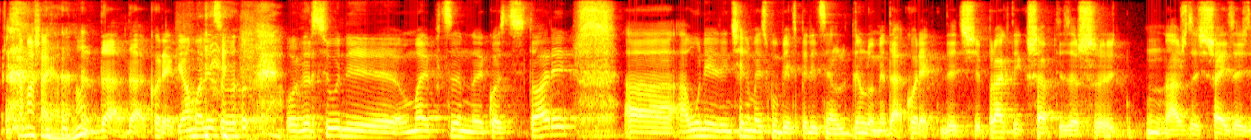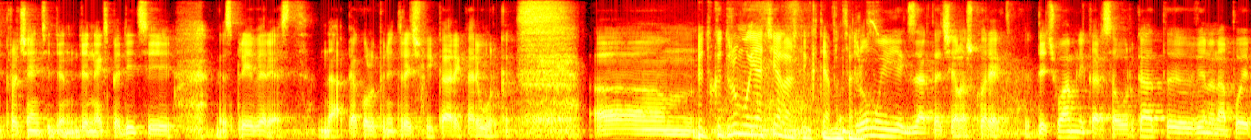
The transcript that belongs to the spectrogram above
Cam așa era, nu? da, da, corect. Eu am ales o, o versiune mai puțin costisitoare a, a unei din cele mai scumpe expediții din lume. Da, corect. Deci, practic, 70, aș zice 60% din, din expediții spre Everest. Da, pe acolo prin trece fiecare care urcă. Um, Pentru că drumul e același, din câte am înțeles. Drumul e exact același, corect. Deci oamenii care s-au urcat vin înapoi.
